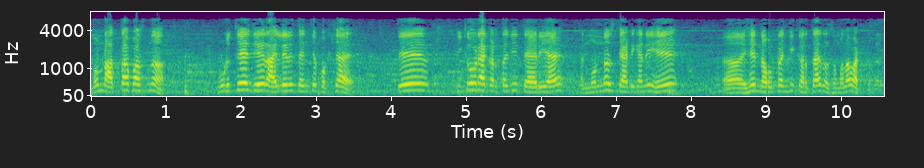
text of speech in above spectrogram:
म्हणून आतापासनं पुढचे जे राहिलेले त्यांचे पक्ष आहे ते टिकवण्याकरताची तयारी आहे. आणि म्हणूनच त्या ठिकाणी हे हे नौटंकी करतायत असं मला वाटतं.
